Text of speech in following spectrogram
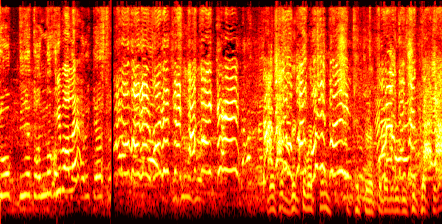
চোখ দিয়ে ধন্যবাদ কি বলে? আমাদের বলেছে, কাকাই কে? দর্শক দেখতে পাচ্ছেন শিক্ষার্থীরা শিক্ষার্থীরা।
